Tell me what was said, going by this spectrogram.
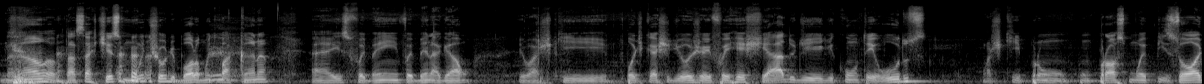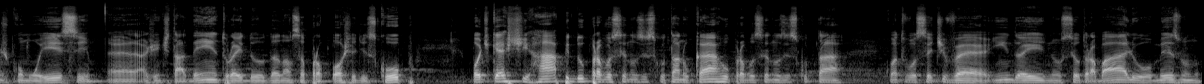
Não, tá certíssimo. Muito show de bola, muito bacana. É, isso foi bem, foi bem legal. Eu acho que o podcast de hoje aí foi recheado de, de conteúdos. Acho que para um, um, próximo episódio como esse, é, a gente está dentro aí do, da nossa proposta de escopo. Podcast rápido para você nos escutar no carro, para você nos escutar enquanto você estiver indo aí no seu trabalho ou mesmo no,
